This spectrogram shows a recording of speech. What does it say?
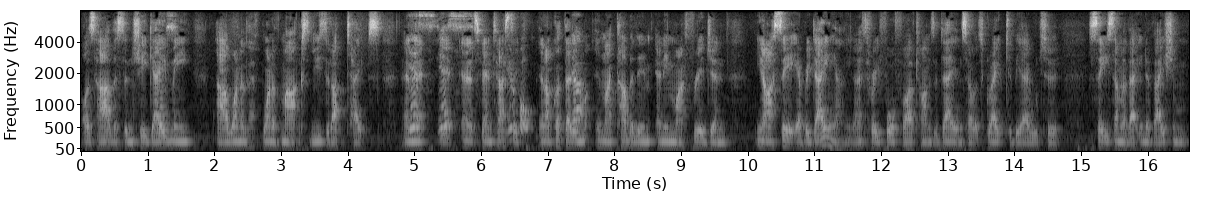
OzHarvest, and she gave yes. me uh, one of one of Mark's used it up tapes and yes, that, yes. Yeah, and it's fantastic. Beautiful. And I've got that yeah. in, my, in my cupboard in, and in my fridge, and you know I see it every day now. You know, three, four, five times a day, and so it's great to be able to see some of that innovation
